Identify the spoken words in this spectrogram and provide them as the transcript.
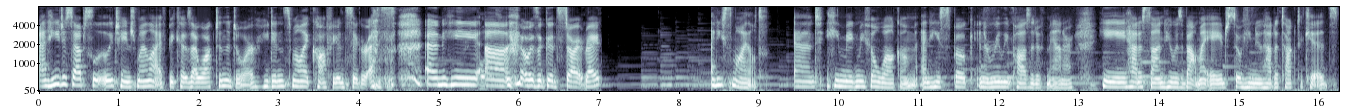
And he just absolutely changed my life because I walked in the door. He didn't smell like coffee and cigarettes. And he, uh, it was a good start, right? And he smiled and he made me feel welcome and he spoke in a really positive manner. He had a son who was about my age, so he knew how to talk to kids.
